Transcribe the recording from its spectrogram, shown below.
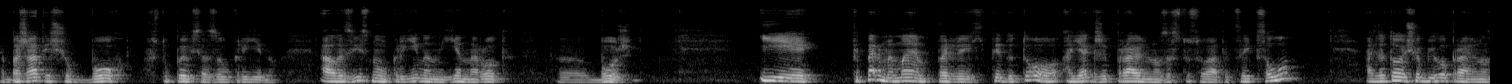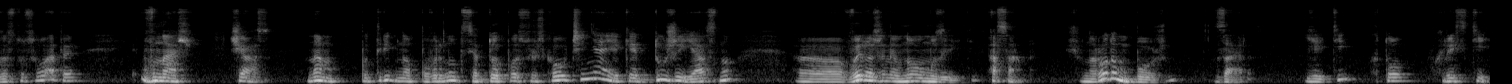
бажати, щоб Бог вступився за Україну. Але, звісно, Україна не є народ е, Божий. І тепер ми маємо перейти до того, а як же правильно застосувати цей псалом. А для того, щоб його правильно застосувати, в наш час нам потрібно повернутися до апостольського вчення, яке дуже ясно е, виражене в новому звіті. А саме, що народом Божим зараз є ті, хто в Христі,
